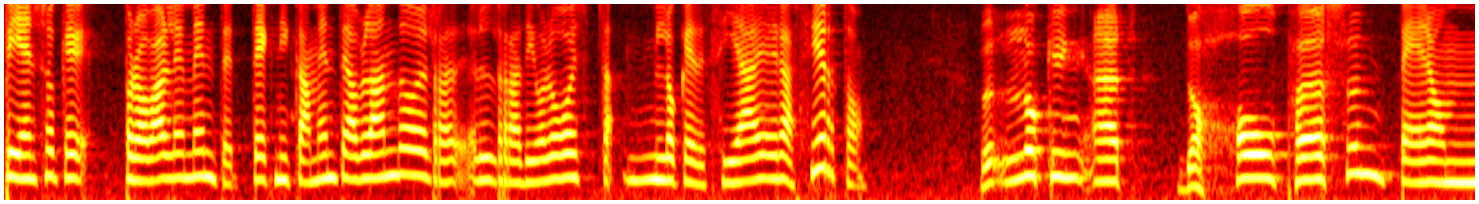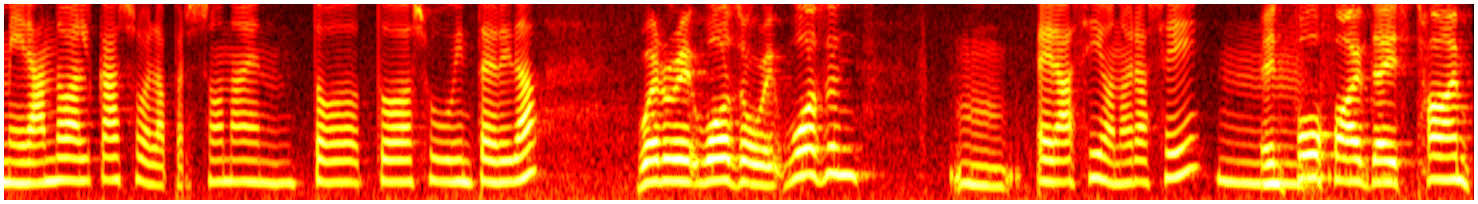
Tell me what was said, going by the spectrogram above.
pienso que probablemente, técnicamente hablando, el, ra- el radiólogo está- lo que decía era cierto, But looking at the whole person, pero mirando al caso de la persona en todo, toda su integridad, whether it was or it wasn't, mm, era así o no era así. mm, in four or five days' time,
